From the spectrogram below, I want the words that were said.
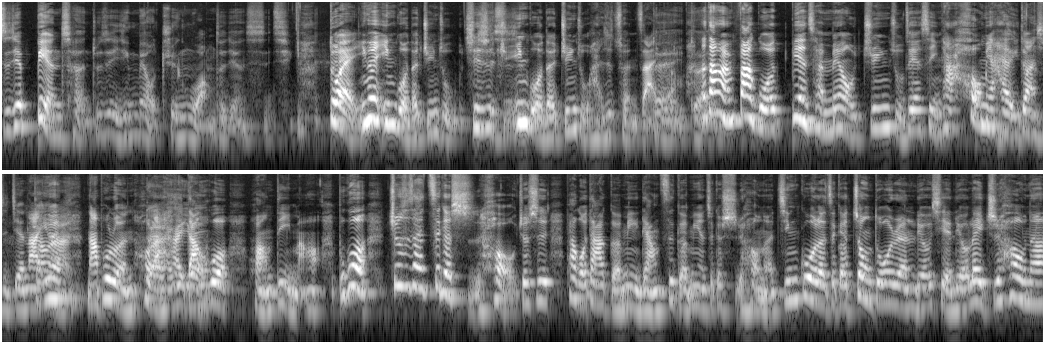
直接变成就是已经没有君王这件事情。对，因为英国的君主其实英国的君主还是存在的。那当然，法国变成没有君主这件事情，它后面还有一段时间啦。因为拿破仑后来还是当过皇帝嘛，哈。不过就是在这个时候，就是法国大革命两次革命的这个时候呢，经过了这个众多人流血流泪之后呢，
